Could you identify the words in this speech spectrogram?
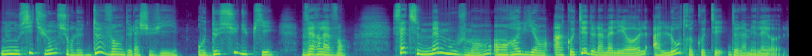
nous nous situons sur le devant de la cheville, au-dessus du pied, vers l'avant. Faites ce même mouvement en reliant un côté de la malléole à l'autre côté de la malléole.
